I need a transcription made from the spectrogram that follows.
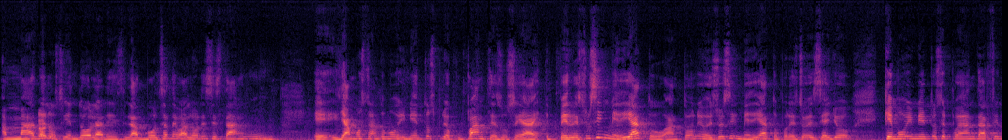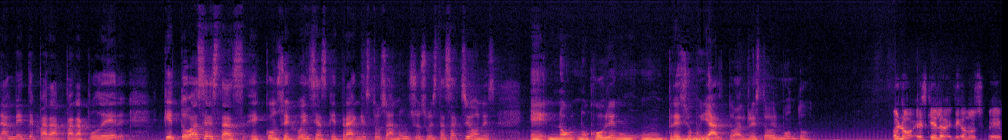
a más de los 100 dólares. Las bolsas de valores están eh, ya mostrando movimientos preocupantes. O sea, pero eso es inmediato, Antonio, eso es inmediato. Por eso decía yo, ¿qué movimientos se puedan dar finalmente para, para poder que todas estas eh, consecuencias que traen estos anuncios o estas acciones eh, no, no cobren un, precio muy alto al resto del mundo. Bueno, es que, digamos, eh,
